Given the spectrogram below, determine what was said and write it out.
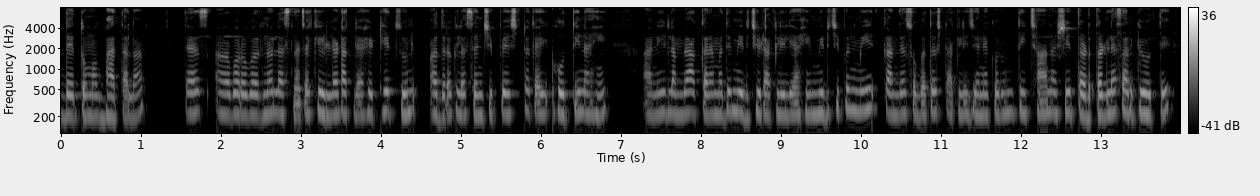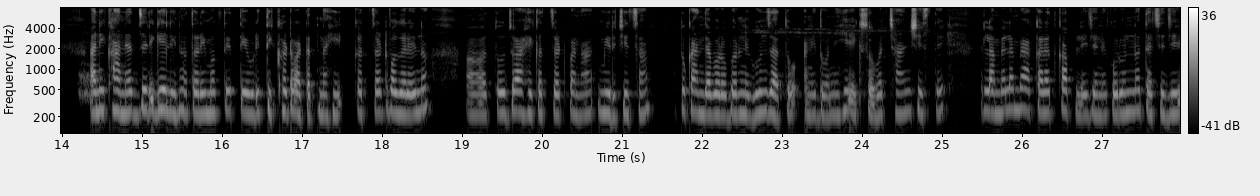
देतो मग भाताला. त्याच बरोबरनं लसणाच्या किडल्या टाकल्या. आहे ठेचून अद्रक लसणची पेस्ट काही होती नाही. आणि लंब्या आकारामध्ये मिरची टाकलेली आहे. मिरची पण मी कांद्यासोबतच टाकली जेणेकरून ती छान अशी तडतडल्यासारखी होते आणि खाण्यात जरी गेली ना तरी मग ते तेवढी तिखट वाटत नाही. कच्चट वगैरे ना तो जो आहे कच्चटपणा मिरचीचा तो कांद्याबरोबर निघून जातो आणि दोन्हीही एकसोबत छान शिजते. तर लांब्या लांब्या आकारात कापले जेणेकरून ना त्याचे जे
